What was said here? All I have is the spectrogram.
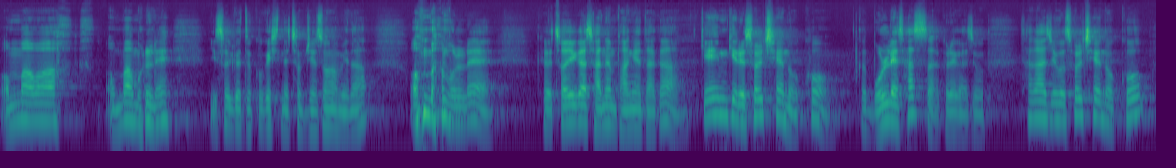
엄마와 엄마 몰래 이 설교 듣고 계신데 좀 죄송합니다. 엄마 몰래 그 저희가 자는 방에다가 게임기를 설치해 놓고 그 몰래 샀어요. 그래가지고 사가지고 설치해 놓고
